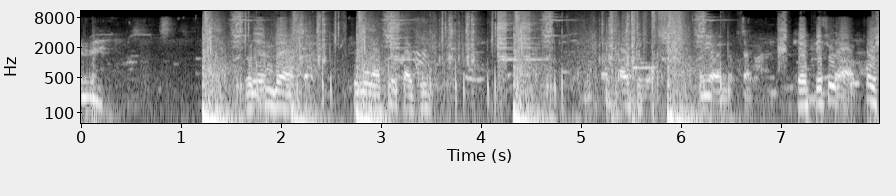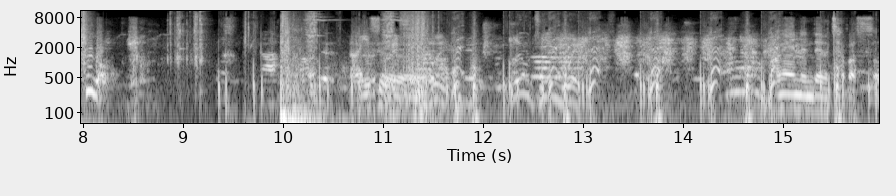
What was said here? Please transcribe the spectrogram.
왼벽. 주문 앞을까지. 빠지고. 공이 완벽다. 개피 수가. 어, 수가. 나이스. Blue team wins. 방해했는데 잡았어.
